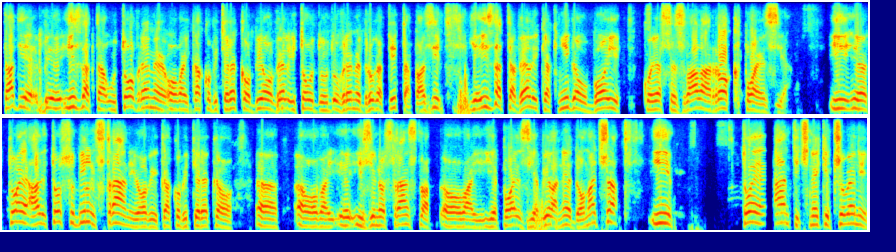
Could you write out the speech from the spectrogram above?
tad je izdata u to vreme, ovaj kako bi ti rekao, bio veli to u, u vreme druga Tita, pazi, je izdata velika knjiga u boji koja se zvala Rok poezija. I e, to je, ali to su bili strani ovi, kako bi ti rekao, e, ovaj iz inostranstva ovaj je poezija bila ne domaća i to je Antić, neki čuveni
